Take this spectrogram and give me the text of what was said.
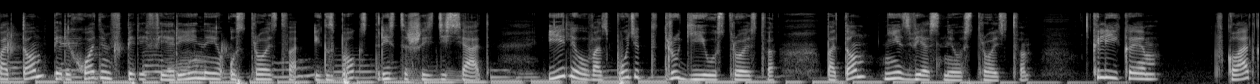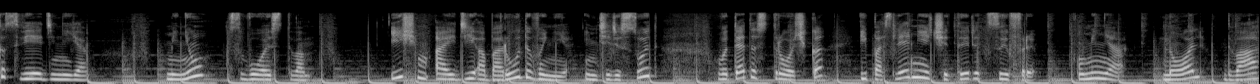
Потом переходим в периферийные устройства Xbox 360. Или у вас будут другие устройства, потом неизвестные устройства. Кликаем. Вкладка «Сведения». Меню «Свойства». Ищем ID оборудования, интересует вот эта строчка и последние четыре цифры. У меня 0, 2,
